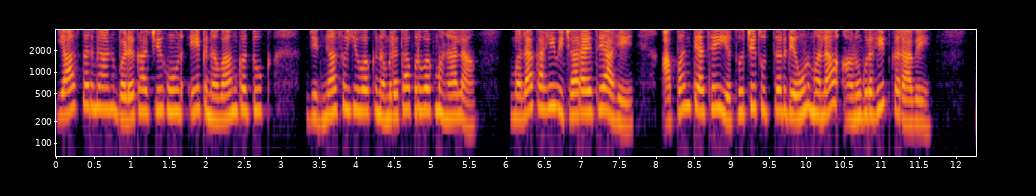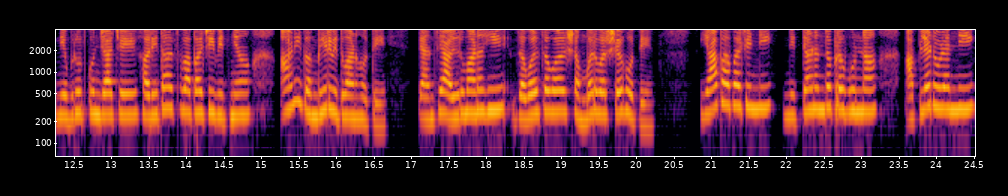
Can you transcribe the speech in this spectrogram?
याच दरम्यान बडघाची होऊन एक नवांकतुक जिज्ञासू युवक नम्रतापूर्वक म्हणाला मला काही विचारायचे आहे. आपण त्याचे यथोचित उत्तर देऊन मला अनुग्रहित करावे. निभृत कुंजाचे हरिदास बाबाजी विज्ञ आणि गंभीर विद्वान होते. त्यांचे आयुर्मानही जवळजवळ शंभर वर्षे होते. या बाबाजींनी नित्यानंद प्रभूंना आपल्या डोळ्यांनी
